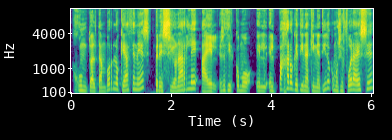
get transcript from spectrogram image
junto al tambor lo que hacen es presionarle a él. Es decir, como el, el pájaro que tiene aquí metido, como si fuera ese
